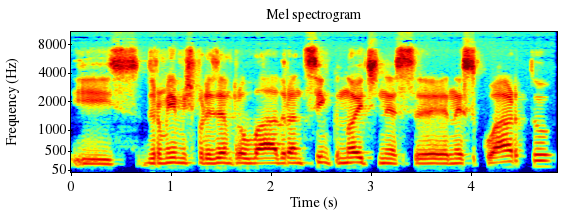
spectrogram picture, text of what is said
E dormimos por exemplo lá durante cinco noites nesse nesse quarto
